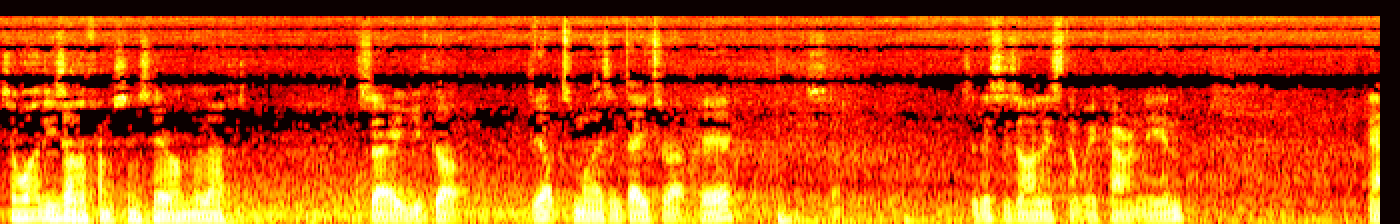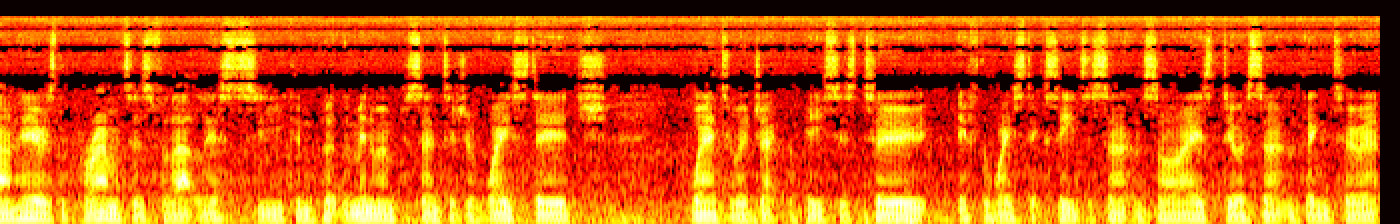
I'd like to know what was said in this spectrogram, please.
So what are these other functions here on the left? So you've got the optimizing data up here. So this is our list that we're currently in. Down here is the parameters for that list. So you can put the minimum percentage of wastage, where to eject the pieces to, if the waste exceeds a certain size, do a certain thing to it.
